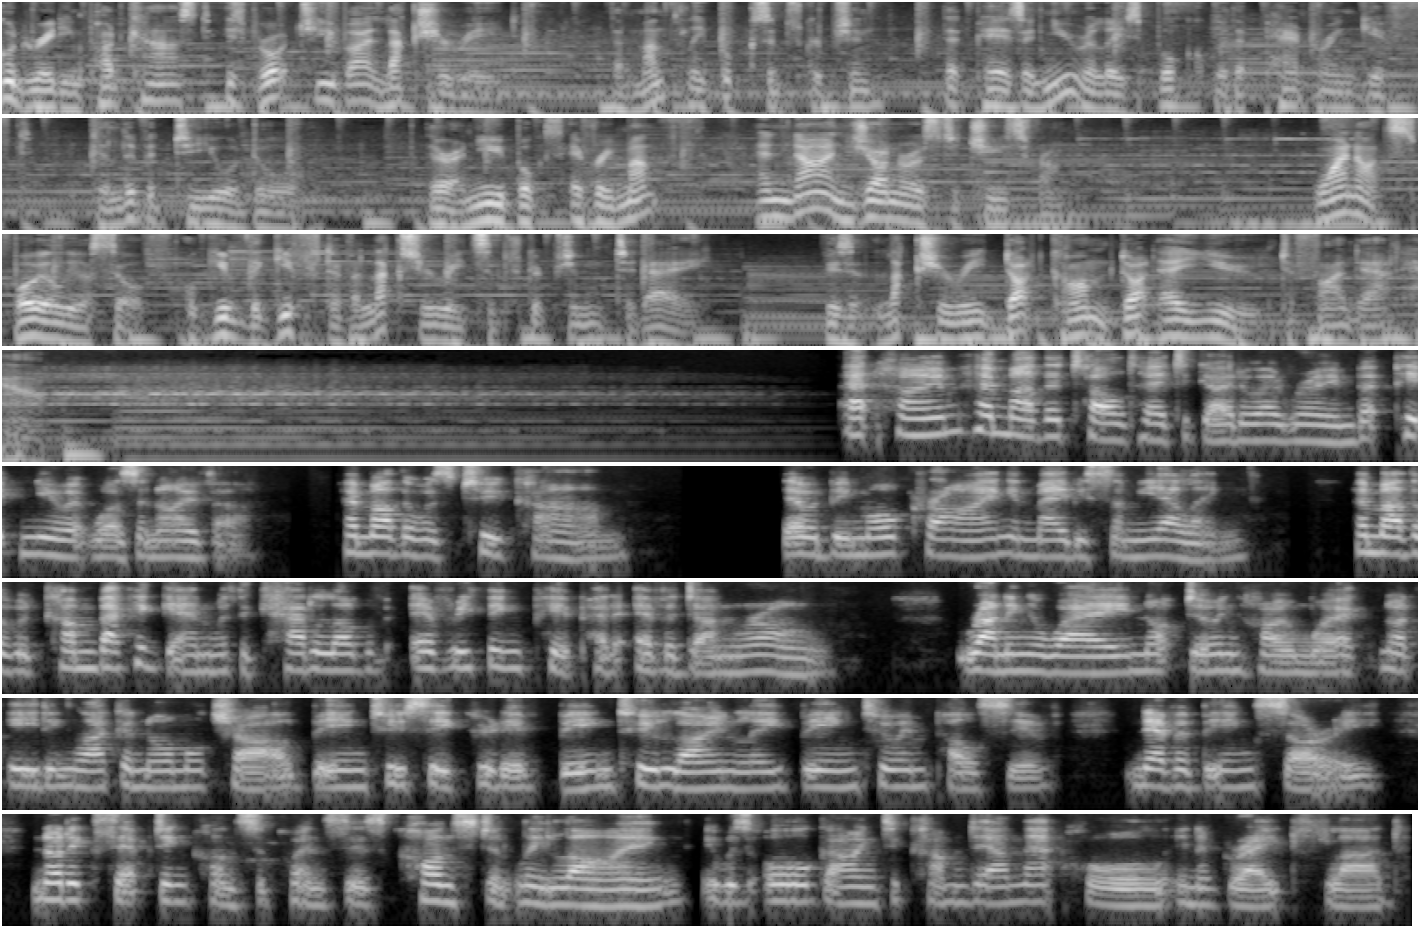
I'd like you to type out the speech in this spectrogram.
Good Reading Podcast is brought to you by LuxuryRead, the monthly book subscription that pairs a new release book with a pampering gift delivered to your door. There are new books every month and nine genres to choose from. Why not spoil yourself or give the gift of a LuxuryRead subscription today? Visit luxury.com.au to find out how. At home, her mother told her to go to her room, but Pip knew it wasn't over. Her mother was too calm. There would be more crying and maybe some yelling. Her mother would come back again with a catalogue of everything Pip had ever done wrong running away, not doing homework, not eating like a normal child, being too secretive, being too lonely, being too impulsive, never being sorry, not accepting consequences, constantly lying. It was all going to come down that hall in a great flood.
